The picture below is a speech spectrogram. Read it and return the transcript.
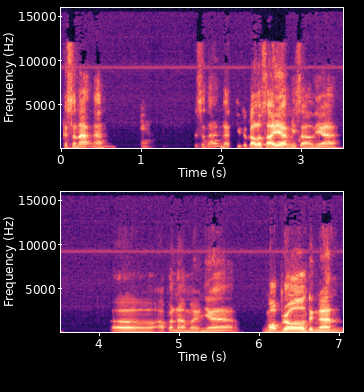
kesenangan. Kesenangan gitu. Kalau saya misalnya eh, apa namanya ngobrol dengan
